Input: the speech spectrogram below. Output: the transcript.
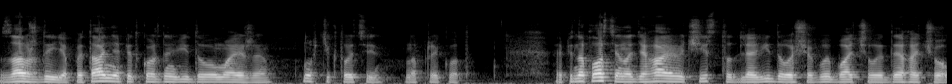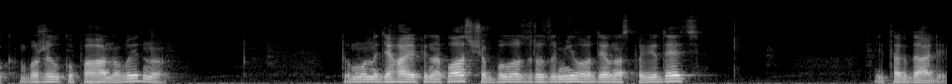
Завжди є питання під кожним відео майже. Ну, в Тіктоці, наприклад. Пінопласт я надягаю чисто для відео, щоб ви бачили, де гачок, бо жилку погано видно. Тому надягаю пінопласт, щоб було зрозуміло, де в нас повідець і так далі.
